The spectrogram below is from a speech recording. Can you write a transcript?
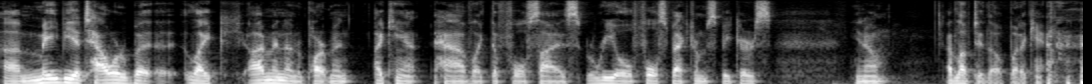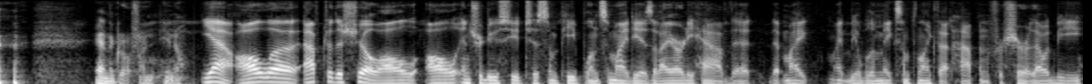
Uh, maybe a tower, but uh, like I'm in an apartment, I can't have like the full size, real full spectrum speakers. You know, I'd love to though, but I can't. and the girlfriend, you know. Yeah, I'll uh, after the show, I'll I'll introduce you to some people and some ideas that I already have that that might might be able to make something like that happen for sure. That would be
